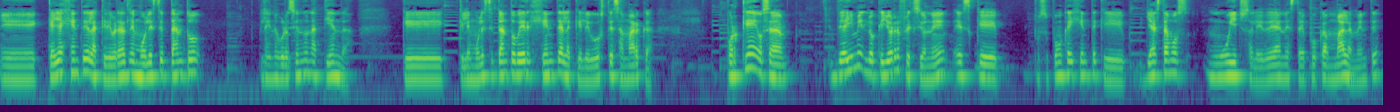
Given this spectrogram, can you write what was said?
Eh, que haya gente a la que de verdad le moleste tanto la inauguración de una tienda. Que, que le moleste tanto ver gente a la que le guste esa marca. ¿Por qué? O sea, de ahí lo que yo reflexioné es que pues supongo que hay gente que ya estamos muy hechos a la idea en esta época malamente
